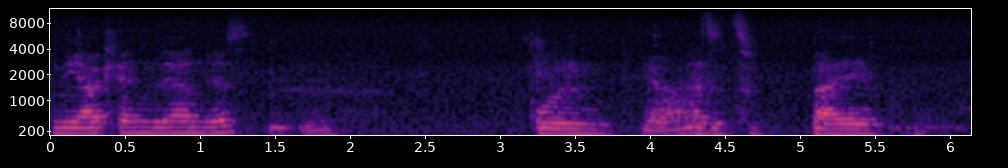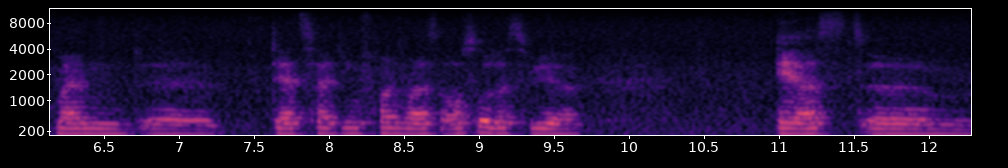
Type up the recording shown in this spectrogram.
näher kennenlernen ist. Mhm. Und Ja. also zu, bei meinem äh, derzeitigen Freund war es auch so, dass wir erst, ähm,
